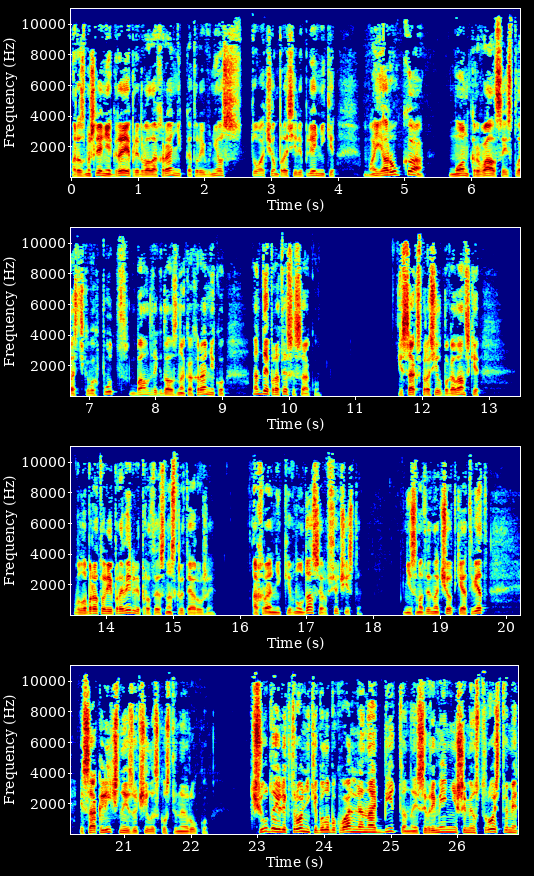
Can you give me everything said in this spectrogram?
Размышление Грея прервал охранник, который внес то, о чем просили пленники. «Моя рука!» Монк рвался из пластиковых пут. Балдрик дал знак охраннику. «Отдай протез Исаку». Исаак спросил по-голландски. «В лаборатории проверили протез на скрытое оружие?» Охранник кивнул. «Да, сэр, все чисто». Несмотря на четкий ответ, Исаак лично изучил искусственную руку — Чудо электроники было буквально набито наисовременнейшими устройствами,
